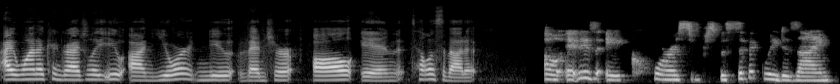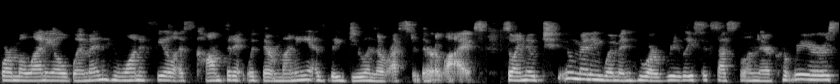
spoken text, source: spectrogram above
I want to congratulate you on your new venture, All In. Tell us about it. Oh, it is a course specifically designed for millennial women who want to feel as confident with their money as they do in the rest of their lives. So I know too many women who are really successful in their careers,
